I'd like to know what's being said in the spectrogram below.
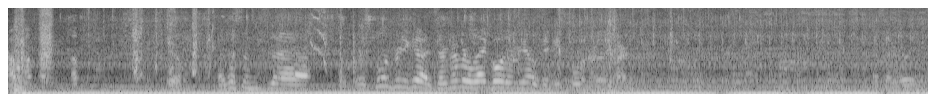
up, up, up, up. Now this one's uh, it's pulling pretty good. So remember to let go of the reels if he's pulling really hard. That's a really good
